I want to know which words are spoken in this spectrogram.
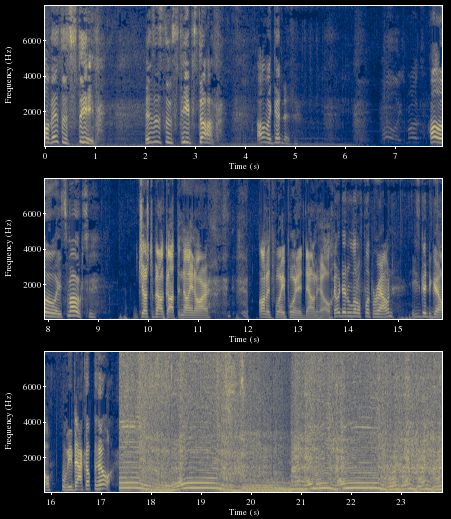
Oh, this is steep. This is some steep stuff. Oh my goodness. Holy smokes. Holy smokes. Just about got the 9R on its way pointed downhill. Joe did a little flip around. He's good to go. We'll be back up the hill.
